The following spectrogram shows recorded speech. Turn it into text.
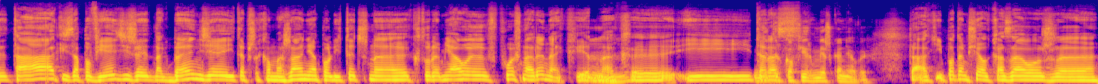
Yy, tak, i zapowiedzi, że jednak będzie, i te przekomarzania polityczne, które miały wpływ na rynek jednak. Yy, I Nie teraz. tylko firm mieszkaniowych. Tak, i potem się okazało, że.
